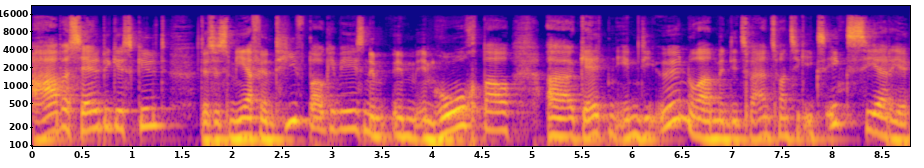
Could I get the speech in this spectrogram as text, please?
Aber selbiges gilt, das ist mehr für den Tiefbau gewesen, im, im, im Hochbau äh, gelten eben die Ö-Normen, die 22XX-Serie.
